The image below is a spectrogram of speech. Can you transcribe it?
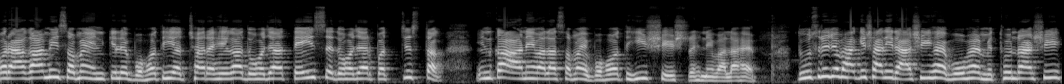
और आगामी समय इनके लिए बहुत ही अच्छा रहेगा। 2023 से 2025 तक इनका आने वाला समय बहुत ही श्रेष्ठ रहने वाला है। दूसरी जो भाग्यशाली राशि है, वो है मिथुन राशि।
